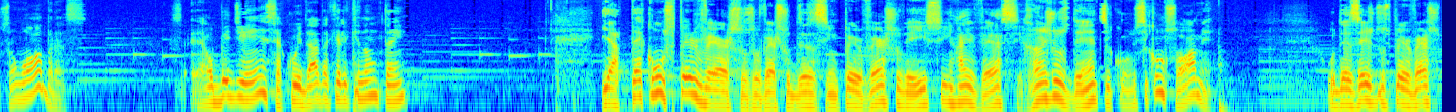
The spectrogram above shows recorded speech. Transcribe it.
são obras. É a obediência, cuidar daquele que não tem. E até com os perversos, o verso diz assim: o perverso vê isso e enraivece, range os dentes e se consome. O desejo dos perversos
